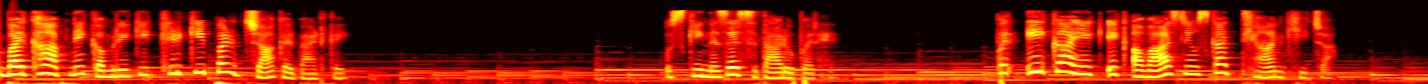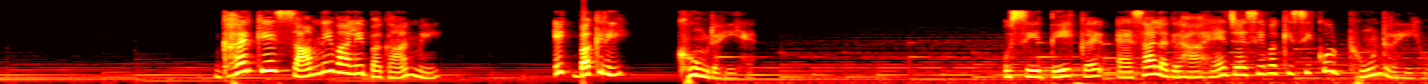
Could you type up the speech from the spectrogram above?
बरखा अपने कमरे की खिड़की पर जाकर बैठ गई। उसकी नज़र सितारों पर है। पर एकाएक एक आवाज़ ने उसका ध्यान खींचा। घर के सामने वाले बगान में एक बकरी घूम रही है। उसे देखकर ऐसा लग रहा है जैसे वह किसी को ढूंढ रही हो।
